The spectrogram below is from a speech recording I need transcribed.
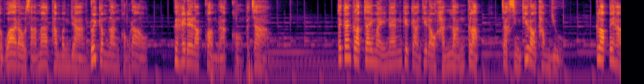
กับว่าเราสามารถทำบางอย่างด้วยกำลังของเรา เพื่อให้ได้รับความรักของพระเจ้า แต่การกลับใจใหม่นั้นคือการที่เราหันหลังกลับจากสิ่งที่เราทำอยู่ กลับไปหา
